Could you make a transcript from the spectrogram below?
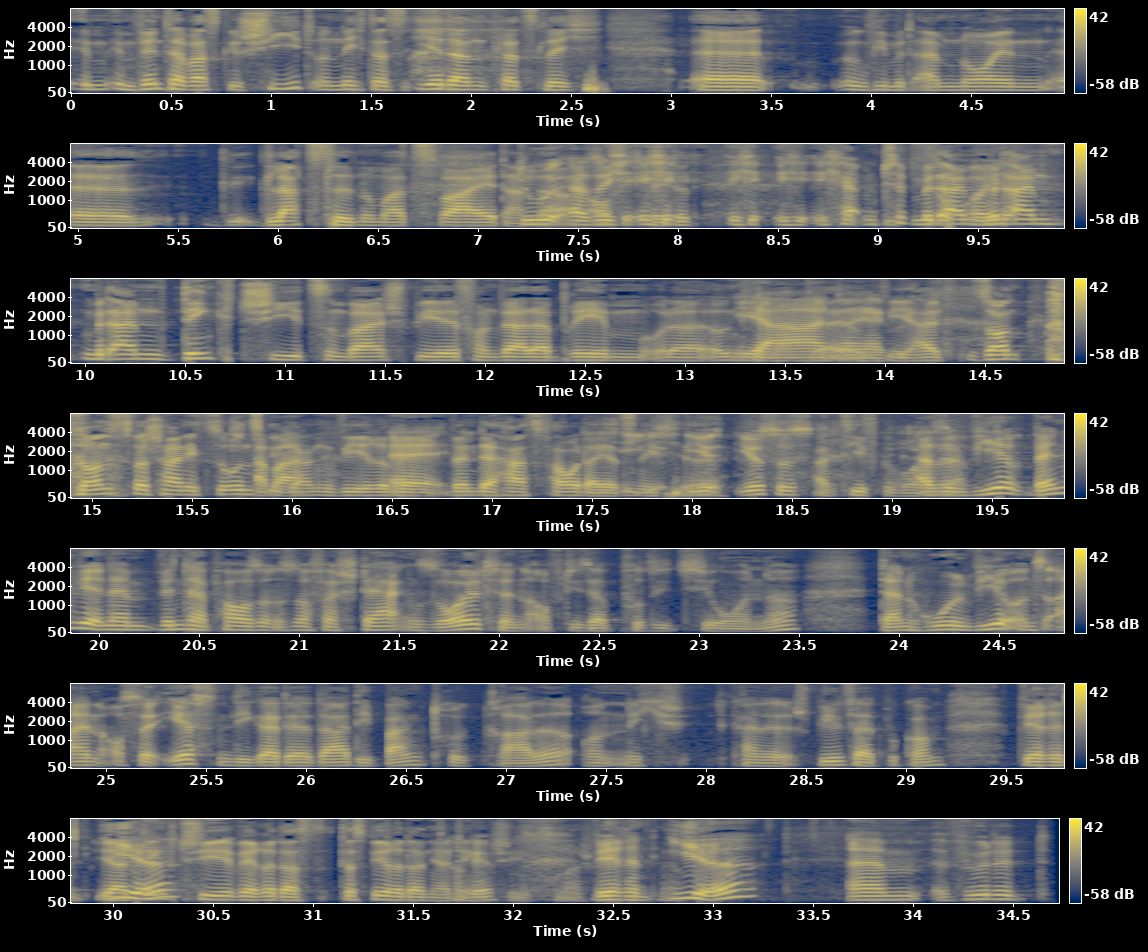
im, im Winter was geschieht und nicht, dass ihr dann plötzlich äh, irgendwie mit einem neuen äh, Glatzel Nummer zwei dann Du, also ich, ich, ich, ich, ich habe einen Tipp mit für einem, euch. Mit einem, mit einem Dinkchi zum Beispiel von Werder Bremen oder irgendwie, ja, der irgendwie halt son, sonst wahrscheinlich zu uns Aber, gegangen wäre, wenn, äh, wenn, der HSV da jetzt nicht äh, Justus, aktiv geworden also wäre. Also wir, wenn wir in der Winterpause uns noch verstärken sollten auf dieser Position, ne, dann holen wir uns einen aus der ersten Liga, der da die Bank drückt gerade und nicht keine Spielzeit bekommt, während ja, ihr Dinkchi wäre das, das wäre dann ja okay. Dinkchi zum Beispiel. Während ja. ihr ähm, würdet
